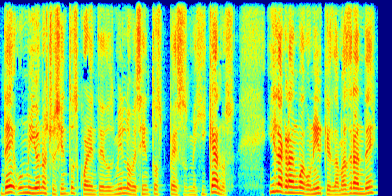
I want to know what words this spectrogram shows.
de 1.842.900 pesos mexicanos. Y la Gran Wagonir, que es la más grande,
